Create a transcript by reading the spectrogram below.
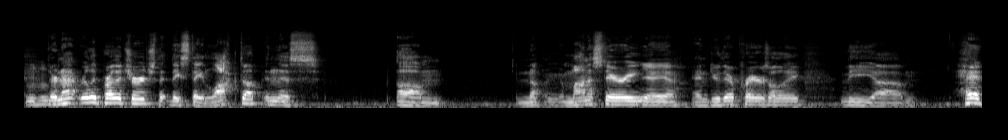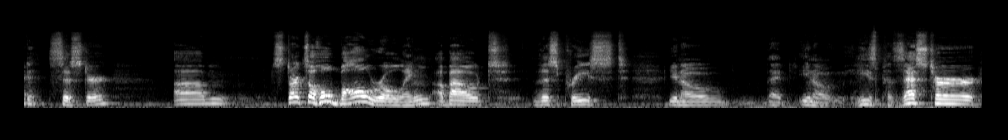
Mm-hmm. They're not really part of the church. That they stay locked up in this um, no, monastery. Yeah, yeah. and do their prayers all day. The um, head sister um, starts a whole ball rolling about this priest. You know that you know he's possessed her.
